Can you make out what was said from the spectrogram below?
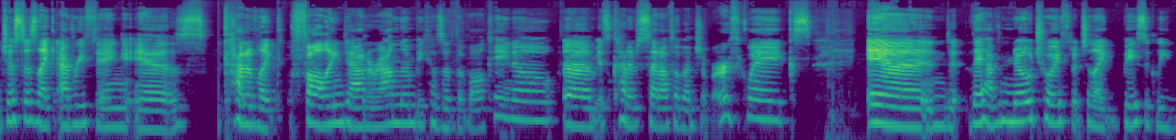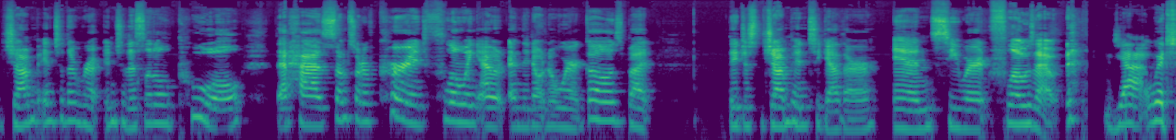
just as like everything is kind of like falling down around them because of the volcano. Um it's kind of set off a bunch of earthquakes and they have no choice but to like basically jump into the into this little pool that has some sort of current flowing out and they don't know where it goes but they just jump in together and see where it flows out. Yeah, which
